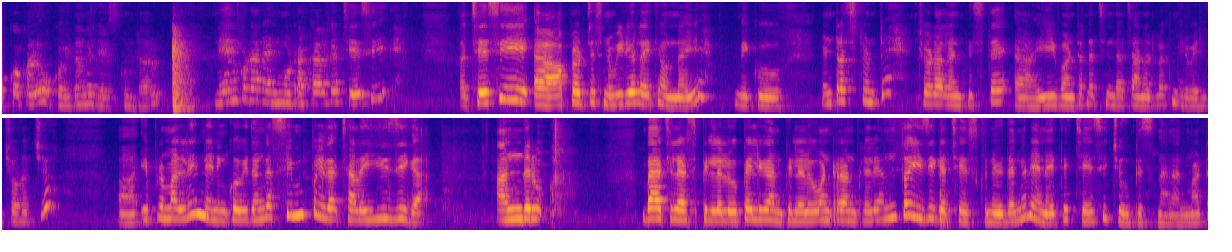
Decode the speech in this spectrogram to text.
ఒక్కొక్కరు ఒక్కో విధంగా చేసుకుంటారు. నేను కూడా రెండు మూడు రకాలుగా చేసి చేసి అప్లోడ్ చేసిన వీడియోలు అయితే ఉన్నాయి. మీకు ఇంట్రెస్ట్ ఉంటే చూడాలనిపిస్తే ఈ వంట నచ్చిందా ఛానల్లోకి మీరు వెళ్ళి చూడొచ్చు. ఇప్పుడు మళ్ళీ నేను ఇంకో విధంగా సింపుల్గా చాలా ఈజీగా అందరూ బ్యాచిలర్స్ పిల్లలు పెళ్ళిగాని పిల్లలు ఒంటరాని పిల్లలు ఎంతో ఈజీగా చేసుకునే విధంగా నేనైతే చేసి చూపిస్తున్నాను అనమాట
